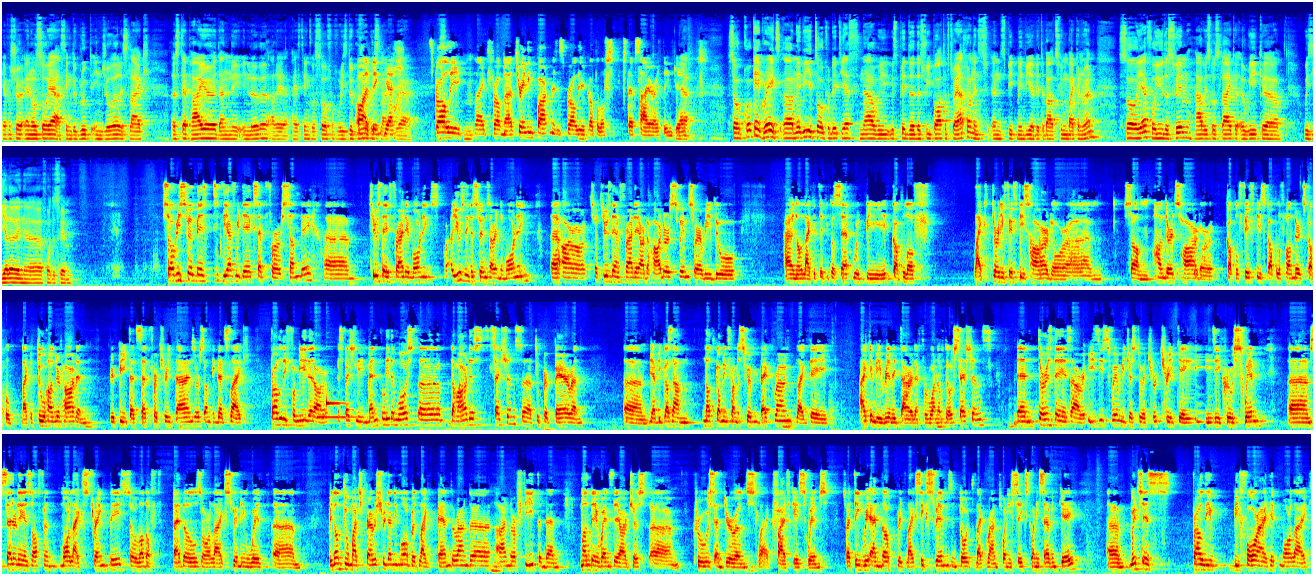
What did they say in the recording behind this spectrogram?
yeah, for sure. And also, yeah, I think the group in Joel is like a step higher than in Leuven. I, think also for with the group, Oh, I it's think, like, yeah. yeah, It's probably like from uh, training partners. It's probably a couple of steps higher. I think. Yeah. yeah. So okay, great. Uh, maybe talk a bit. Yes, now we, we split the, the three part of triathlon and and speak maybe a bit about swim, bike, and run. So yeah, for you the swim, how it looks like a week uh, with Jelle in uh, for the swim. So we swim basically every day except for Sunday. Um, Tuesday, Friday mornings. Usually the swims are in the morning. Uh, so Tuesday and Friday are the harder swims where we do. I don't know, like a typical set would be a couple of like 30 50s hard or um, some hundreds hard or a couple 50s, couple of hundreds, couple like a 200 hard and repeat that set for three times or something. That's like probably for me that are especially mentally the most uh, the hardest sessions uh, to prepare and um, yeah because I'm not coming from a swim background like they I can be really tired after one of those sessions. Then Thursday is our easy swim. We just do a 3K easy crew swim. Um, Saturday is often more like strength based, so a lot of paddles or like swimming with. Um, we don't do much parachute anymore, but like bend around the mm-hmm. around our feet, and then Monday, Wednesday are just um, cruise endurance, like 5k swims. So I think we end up with like six swims in total, like around 26, 27k, um, which is probably before I hit more like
